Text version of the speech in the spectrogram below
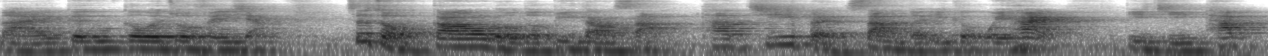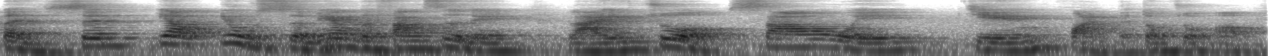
来跟各位做分享，这种高楼的壁刀煞，它基本上的一个危害。以及它本身要用什么样的方式呢，来做稍微减缓的动作哦。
